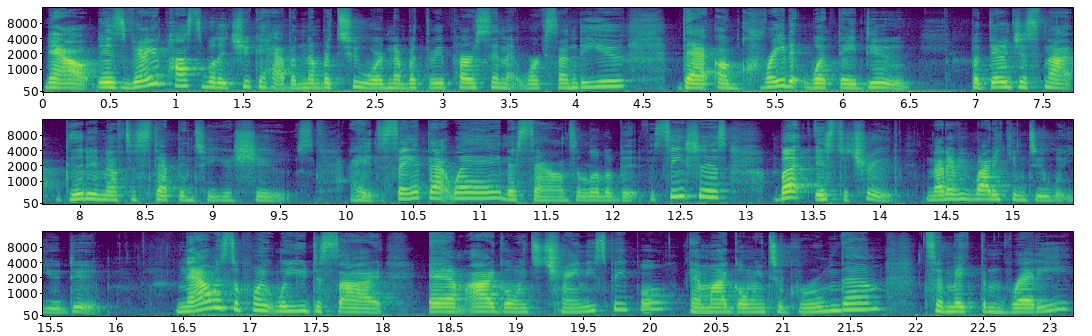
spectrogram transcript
Now, it's very possible that you could have a number two or number three person that works under you that are great at what they do, but they're just not good enough to step into your shoes. I hate to say it that way. That sounds a little bit facetious, but it's the truth. Not everybody can do what you do. Now is the point where you decide am I going to train these people? Am I going to groom them to make them ready?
